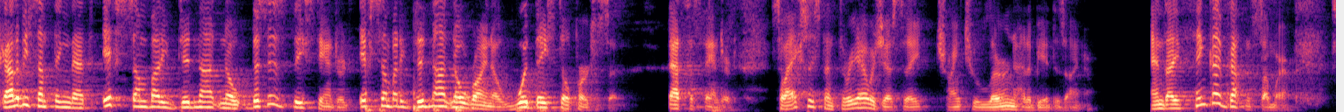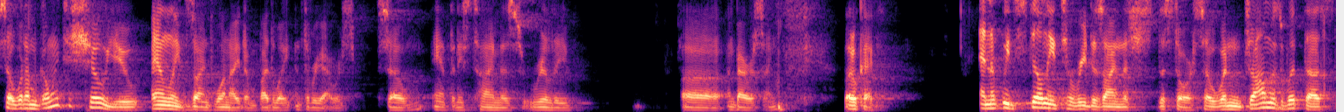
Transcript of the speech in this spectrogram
got to be something that if somebody did not know, this is the standard. If somebody did not know Rhino, would they still purchase it? That's the standard. So I actually spent three hours yesterday trying to learn how to be a designer. And I think I've gotten somewhere. So what I'm going to show you, I only designed one item, by the way, in three hours. So Anthony's time is really uh, embarrassing. But okay. And we'd still need to redesign the, sh- the store. So when John was with us,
